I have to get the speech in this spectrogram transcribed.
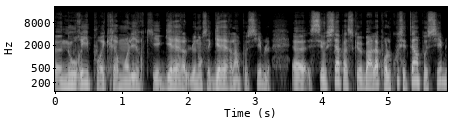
euh, nourri pour écrire mon livre qui est guérir. Le nom, c'est guérir l'impossible. c'est aussi ça parce que ben là, pour le coup, c'était impossible.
